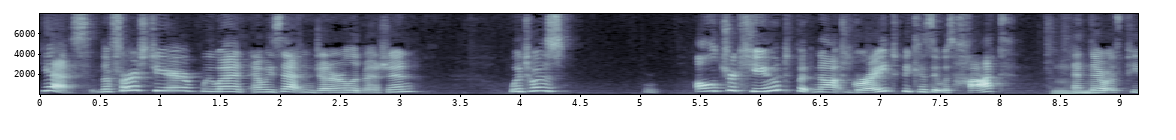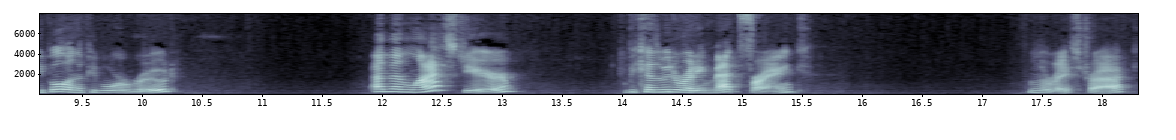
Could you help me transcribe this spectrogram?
Yes, the first year we went and we sat in general admission, which was ultra cute but not great because it was hot and mm-hmm. there was people and the people were rude. And then last year, because we'd already met Frank from the racetrack,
